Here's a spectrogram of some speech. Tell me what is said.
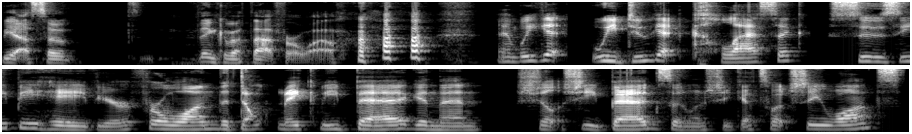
Yeah. So think about that for a while. And we get We do get classic Susie behavior. For one, the don't make me beg, and then she she begs, and when she gets what she wants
